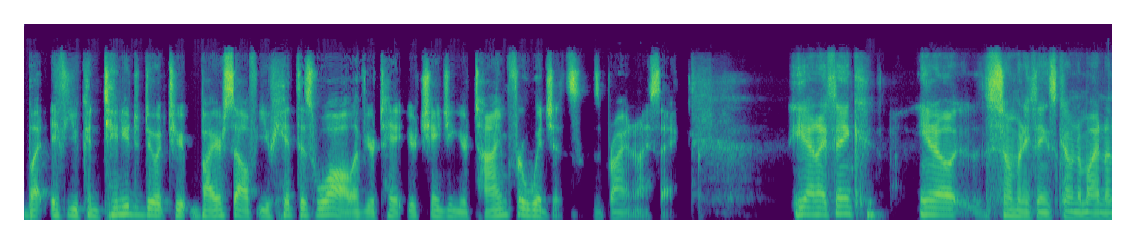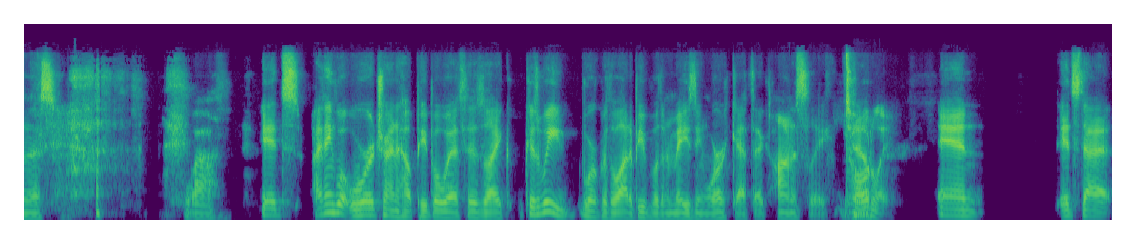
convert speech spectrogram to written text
But if you continue to do it to, by yourself, you hit this wall of your ta- you're changing your time for widgets, as Brian and I say. Yeah, and I think you know so many things come to mind on this. wow it's i think what we're trying to help people with is like because we work with a lot of people with an amazing work ethic honestly totally know? and it's that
